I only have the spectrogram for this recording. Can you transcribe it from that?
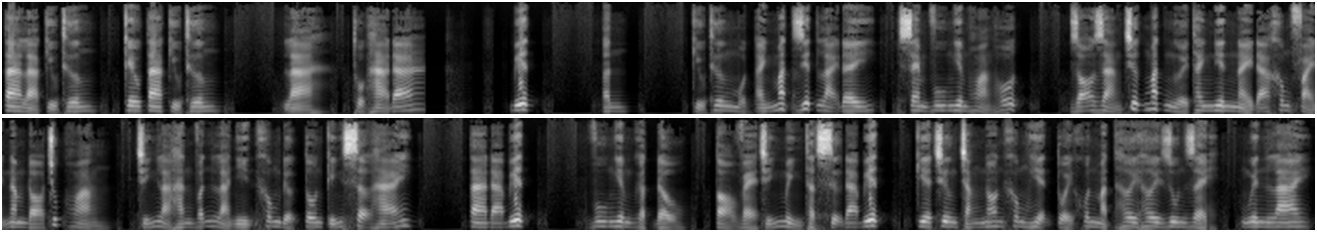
ta là cửu thương, kêu ta cửu thương. Là, thuộc hạ đã biết. Ân. Cửu thương một ánh mắt giết lại đây, xem vu nghiêm hoảng hốt. Rõ ràng trước mắt người thanh niên này đã không phải năm đó Trúc Hoàng, chính là hắn vẫn là nhìn không được tôn kính sợ hãi. Ta đã biết. Vu nghiêm gật đầu, tỏ vẻ chính mình thật sự đã biết, kia trương trắng non không hiện tuổi khuôn mặt hơi hơi run rẩy nguyên lai, like,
